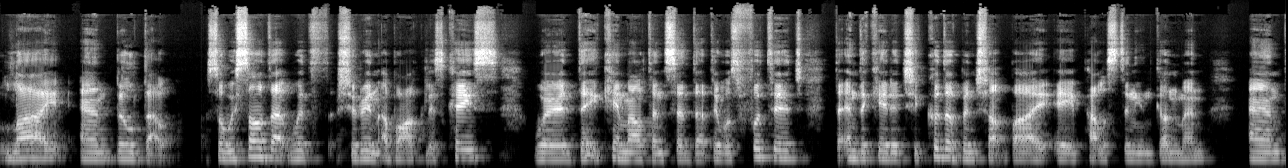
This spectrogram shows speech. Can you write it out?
lie and build doubt. So we saw that with Shireen Abu Akleh's case where they came out and said that there was footage that indicated she could have been shot by a Palestinian gunman. And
